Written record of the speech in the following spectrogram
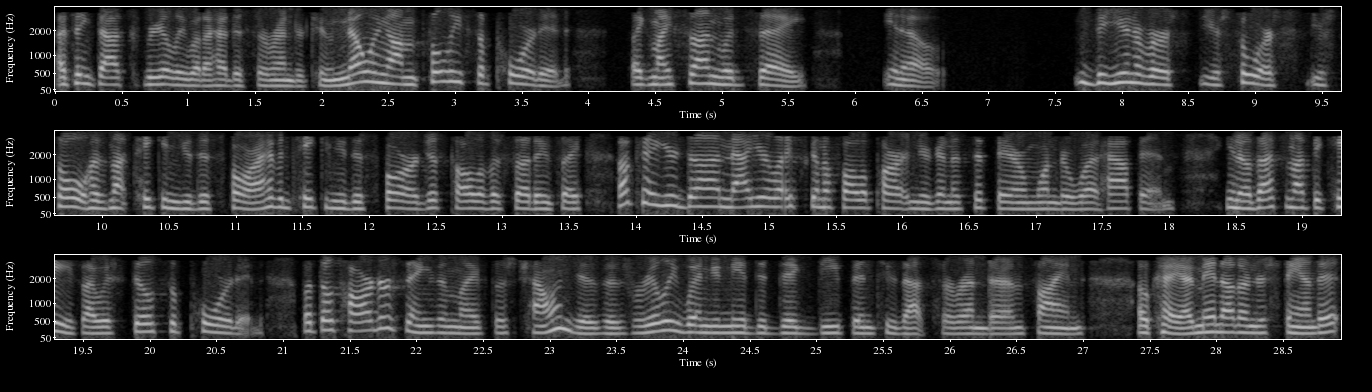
I think that's really what I had to surrender to. Knowing I'm fully supported, like my son would say, you know, the universe, your source, your soul has not taken you this far. I haven't taken you this far just all of a sudden say, okay, you're done. Now your life's going to fall apart and you're going to sit there and wonder what happened. You know, that's not the case. I was still supported. But those harder things in life, those challenges is really when you need to dig deep into that surrender and find, okay, I may not understand it,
